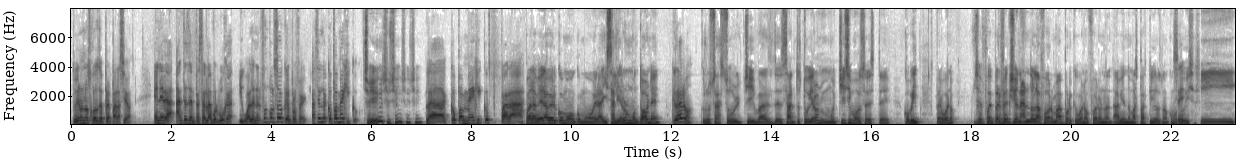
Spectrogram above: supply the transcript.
tuvieron unos juegos de preparación. NBA, antes de empezar la burbuja, igual en el fútbol soccer, profe, hacen la Copa México. Sí, sí, sí, sí, sí. La Copa México para... Para ver a ver cómo, cómo era. Y salieron un montón, ¿eh? Claro. Cruz Azul, Chivas, de Santos, tuvieron muchísimos este COVID, pero bueno, se fue perfeccionando la forma porque, bueno, fueron habiendo más partidos, ¿no? Como Sí, tú dices. Y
